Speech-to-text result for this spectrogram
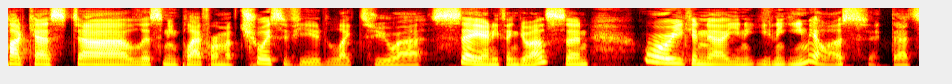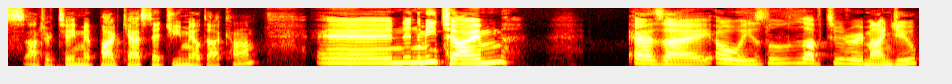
podcast uh, listening platform of choice if you'd like to uh, say anything to us. And or you can uh, you, you can email us at that's entertainmentpodcast at gmail.com and in the meantime as i always love to remind you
